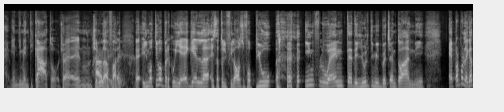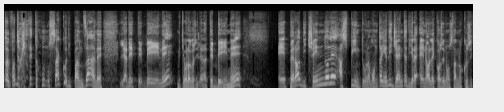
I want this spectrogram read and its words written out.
Eh, viene dimenticato, cioè non c'è ah, nulla sì, da fare. Sì. Eh, il motivo per cui Hegel è stato il filosofo più influente degli ultimi 200 anni è proprio legato al fatto che ha detto un sacco di panzane. Le ha dette bene, mettiamola così, le ha dette bene e però dicendole ha spinto una montagna di gente a dire eh no le cose non stanno così.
